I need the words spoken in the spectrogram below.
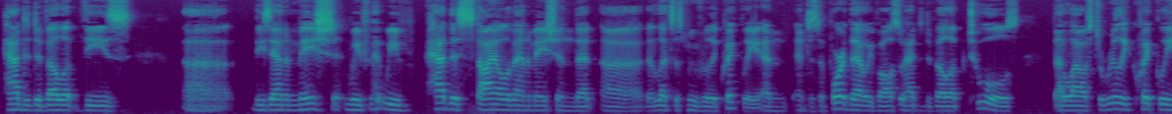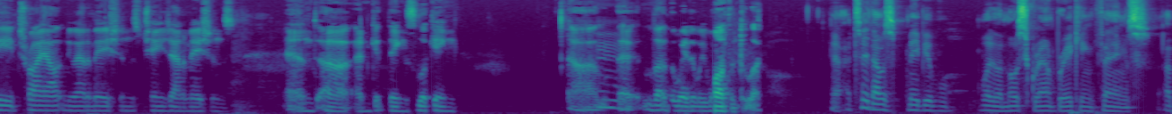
had to develop these uh, these animation. We've we've had this style of animation that uh, that lets us move really quickly, and and to support that, we've also had to develop tools that allow us to really quickly try out new animations, change animations, and uh, and get things looking um, mm. the, the, way that we want them to look. Yeah, I'd say that was maybe one of the most groundbreaking things uh,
